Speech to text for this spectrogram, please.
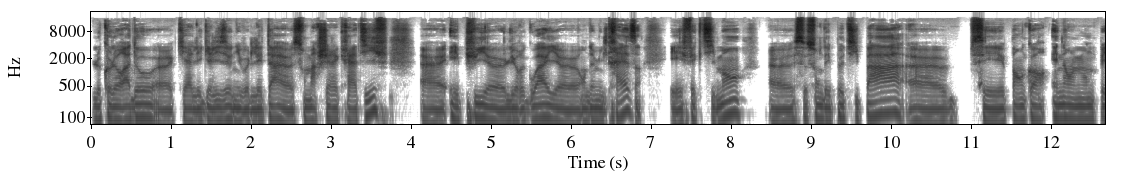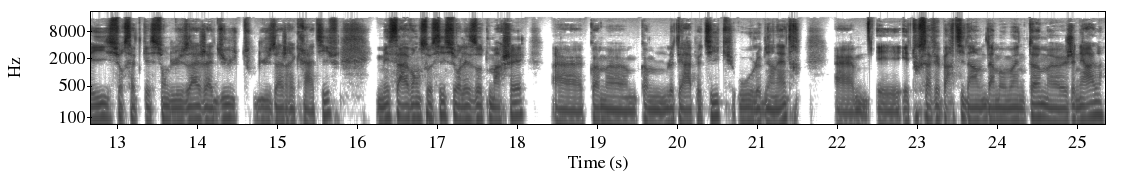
le Colorado euh, qui a légalisé au niveau de l'État euh, son marché récréatif et puis l'Uruguay en 2013 et effectivement ce sont des petits pas c'est pas encore énormément de pays sur cette question de l'usage adulte ou de l'usage récréatif mais ça avance aussi sur les autres marchés comme comme le thérapeutique ou le bien-être et, et tout ça fait partie d'un momentum général.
